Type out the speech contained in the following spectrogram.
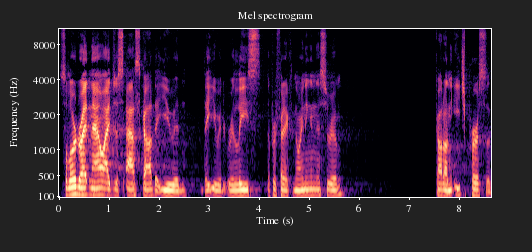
So Lord, right now I just ask God that you would that you would release the prophetic anointing in this room. God on each person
